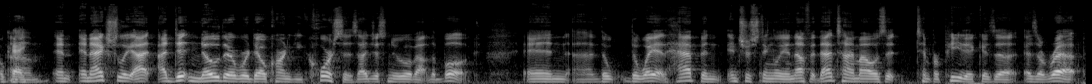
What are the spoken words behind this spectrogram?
Okay. Um, and and actually, I, I didn't know there were Dale Carnegie courses. I just knew about the book. And uh, the the way it happened, interestingly enough, at that time I was at Tempur-Pedic as a as a rep,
